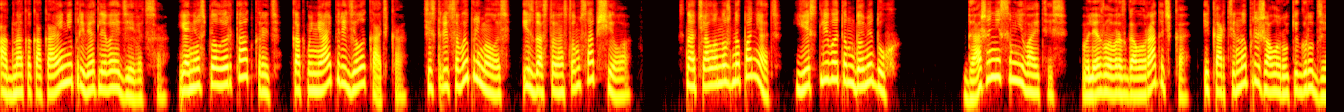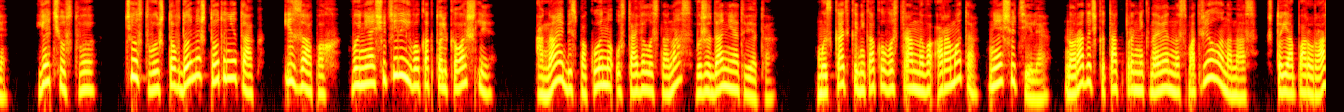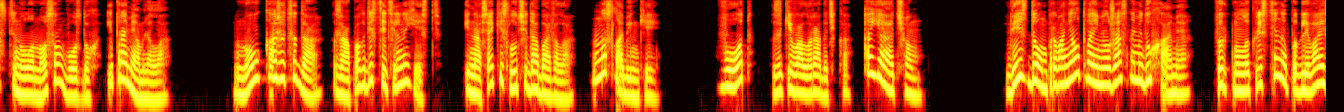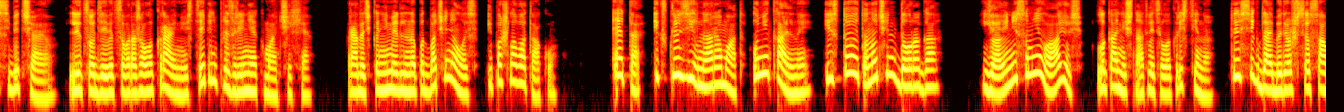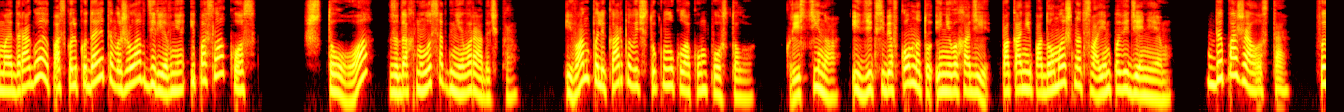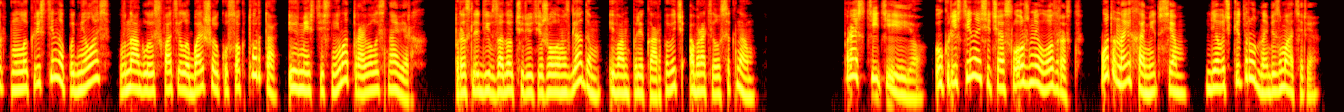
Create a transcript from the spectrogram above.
Однако какая неприветливая девица. Я не успела и рта открыть, как меня опередила Катька. Сестрица выпрямилась и с достоинством сообщила. «Сначала нужно понять, есть ли в этом доме дух. «Даже не сомневайтесь», — влезла в разговор Радочка и картинно прижала руки к груди. «Я чувствую, чувствую, что в доме что-то не так. И запах. Вы не ощутили его, как только вошли?» Она обеспокоенно уставилась на нас в ожидании ответа. Мы с Катькой никакого странного аромата не ощутили, но Радочка так проникновенно смотрела на нас, что я пару раз тянула носом в воздух и промямлила. «Ну, кажется, да, запах действительно есть». И на всякий случай добавила, но слабенький. «Вот», — закивала Радочка, — «а я о чем? «Весь дом провонял твоими ужасными духами», — фыркнула Кристина, подливая себе чаю. Лицо девицы выражало крайнюю степень презрения к мачехе. Радочка немедленно подбоченилась и пошла в атаку. «Это эксклюзивный аромат, уникальный, и стоит он очень дорого». «Я и не сомневаюсь», — лаконично ответила Кристина. «Ты всегда берешь все самое дорогое, поскольку до этого жила в деревне и посла коз». «Что?» Задохнулась от гнева Радочка. Иван Поликарпович стукнул кулаком по столу. «Кристина, иди к себе в комнату и не выходи, пока не подумаешь над своим поведением». «Да пожалуйста». Фыркнула Кристина, поднялась, в наглую схватила большой кусок торта и вместе с ним отправилась наверх. Проследив за дочерью тяжелым взглядом, Иван Поликарпович обратился к нам. «Простите ее. У Кристины сейчас сложный возраст. Вот она и хамит всем. Девочке трудно без матери.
